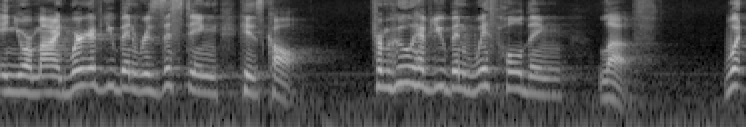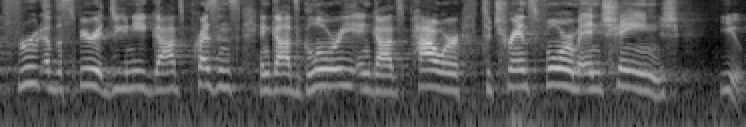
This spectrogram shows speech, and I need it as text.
in your mind? Where have you been resisting His call? From who have you been withholding love? What fruit of the Spirit do you need God's presence and God's glory and God's power to transform and change you?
